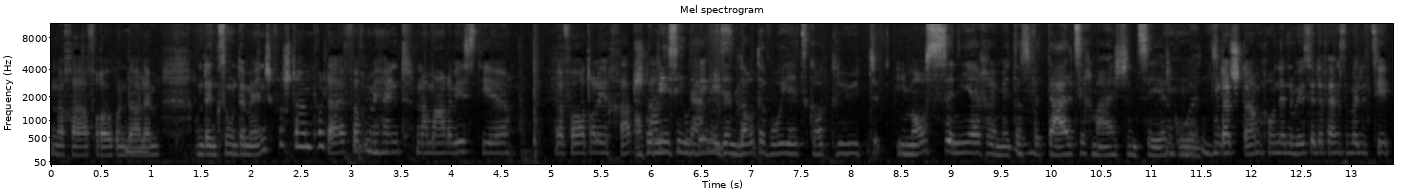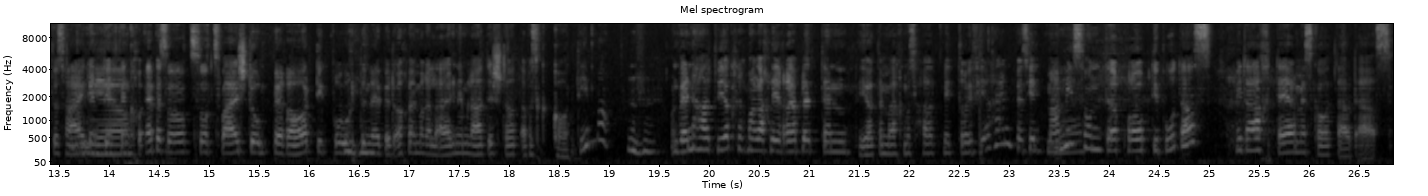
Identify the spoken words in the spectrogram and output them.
nach Anfrage und allem. Und den gesunden Menschenverstand halt einfach, wir haben normalerweise die erforderliche Abstand. Aber wir sind auch nicht ein Laden, wo jetzt gerade die Leute in Massen reinkommen. Das Mhm. verteilt sich meistens sehr gut. Und als Stammkunden wissen dann fängt welche Zeit das eigentlich Ja. dann eben so, so zwei Stunden Beratung braucht, dann eben auch wenn man alleine im Laden steht. Aber es geht immer. Und wenn halt wirklich mal ein bisschen rebelt, dann, ja, dann machen wir es halt mit drei, vier Händen. Wir sind Mamis und erprobte Buddhas mit acht Armen, es geht auch das.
